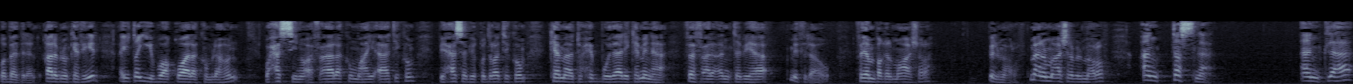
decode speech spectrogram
وبذلا. قال ابن كثير أي طيبوا أقوالكم لهن وحسنوا أفعالكم وهيئاتكم بحسب قدرتكم كما تحب ذلك منها فافعل أنت بها مثله. فينبغي المعاشرة بالمعروف. معنى المعاشرة بالمعروف أن تصنع أنت لها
